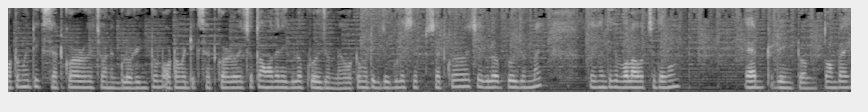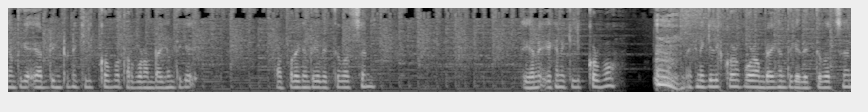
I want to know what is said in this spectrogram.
অটোমেটিক সেট করা রয়েছে অনেকগুলো রিংটোন, অটোমেটিক সেট করা রয়েছে। তো আমাদের এগুলো প্রয়োজন নয় অটোমেটিক যেগুলো সেট সেট করা রয়েছে এগুলোর প্রয়োজন নয় তো এখান থেকে বলা হচ্ছে দেখুন, অ্যাড রিংটোন। তো আমরা এখান থেকে অ্যাড রিংটোনে ক্লিক করব। তারপর আমরা এখান থেকে, তারপর এখান থেকে দেখতে পাচ্ছেন এখানে এখানে ক্লিক করব। এখানে ক্লিক করার পর আমরা এখান থেকে দেখতে পাচ্ছেন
